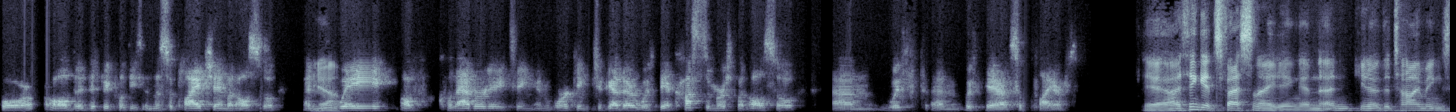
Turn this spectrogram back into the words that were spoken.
for all the difficulties in the supply chain, but also a yeah. new way of collaborating and working together with their customers, but also um, with um, with their suppliers. Yeah, I think it's fascinating, and and you know the timings.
